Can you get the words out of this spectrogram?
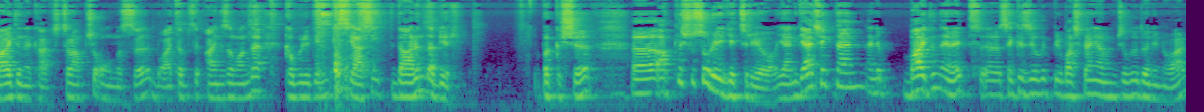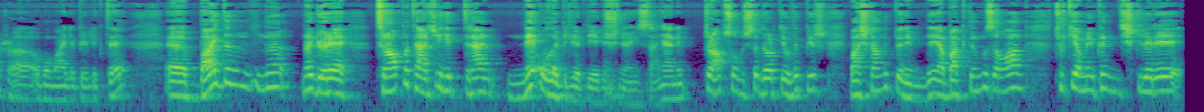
Biden'a karşı Trumpçı olması, bu aynı zamanda kabul edelim ki siyasi iktidarın da bir bakışı e, aklı şu soruyu getiriyor. Yani gerçekten hani Biden evet 8 e, yıllık bir başkan yardımcılığı dönemi var e, Obama ile birlikte. E, Biden'a göre Trump'ı tercih ettiren ne olabilir diye düşünüyor insan. Yani Trump sonuçta 4 yıllık bir başkanlık döneminde. Ya baktığımız zaman Türkiye-Amerikan ilişkileri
